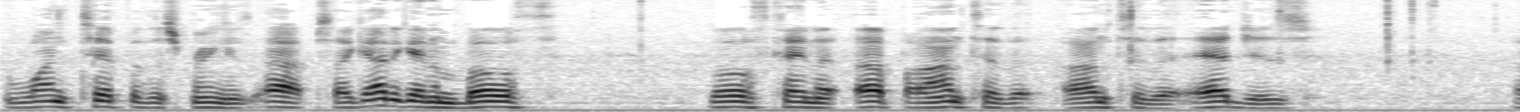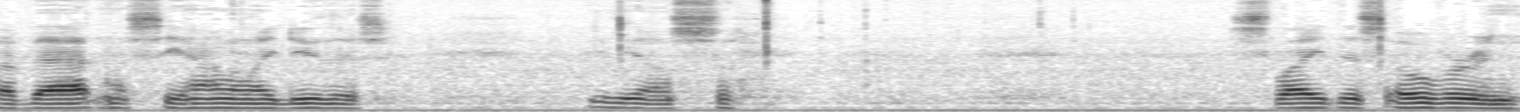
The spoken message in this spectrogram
one tip of the spring is up. So I got to get them both both kind of up onto the onto the edges of that. Let's see how will I do this? Maybe I'll slide this over and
